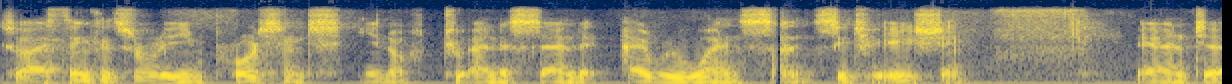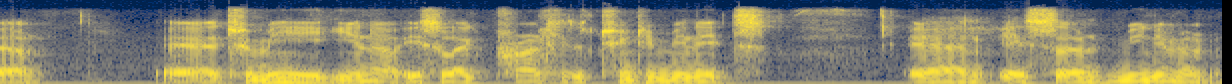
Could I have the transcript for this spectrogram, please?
So I think it's really important, you know, to understand everyone's situation. And uh, uh, to me, you know, it's like practice 20 minutes, and it's a minimum.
